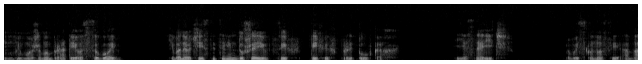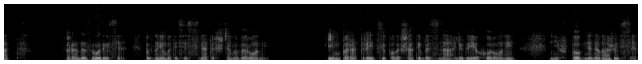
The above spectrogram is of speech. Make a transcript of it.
Ми можемо брати його з собою. Хіба не очиститься він душею в цих тихих притулках? Ясна річ, висконосий Абат радо згодився познайомитися з святощами Верони. Імператрицю полишати без нагляду і охорони ніхто б не наважився,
